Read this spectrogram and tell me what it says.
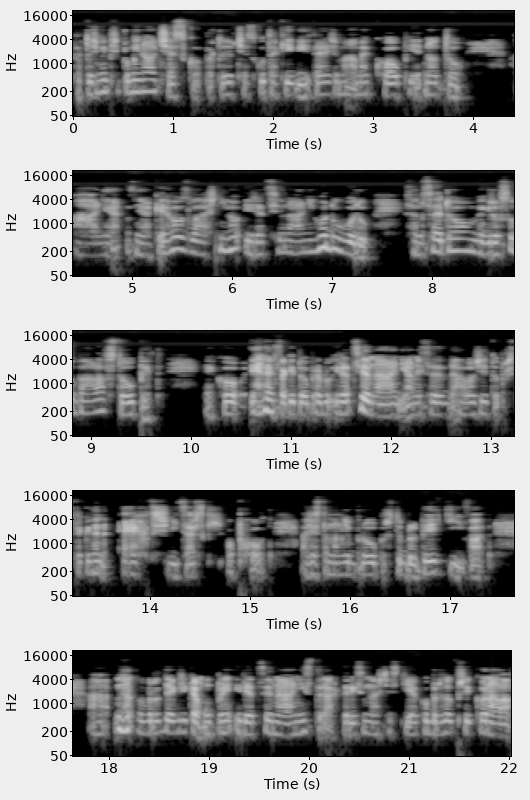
protože mi připomínal Česko, protože v Česku taky víte, že máme kop jednotu. A z nějakého zvláštního iracionálního důvodu jsem se do Migrosu bála vstoupit. Jako, já nevím, fakt je to opravdu iracionální a mně se zdálo, že je to prostě taky ten echt švýcarský obchod a že se tam na mě budou prostě blbě dívat. A no, prostě, jak říkám, úplně iracionální strach, který jsem naštěstí jako brzo překonala.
